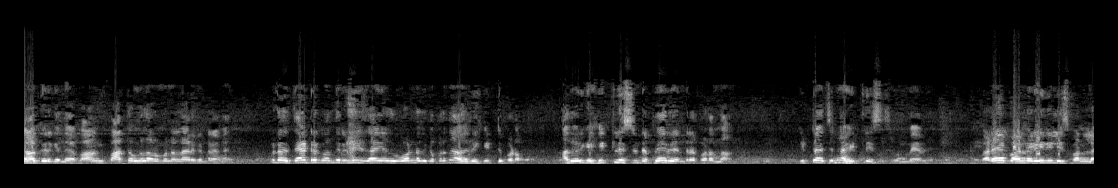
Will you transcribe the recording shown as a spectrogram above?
டாக் இருக்கு. இந்த வாங்க பார்த்தவங்க எல்லாம் ரொம்ப நல்லா இருக்குன்றாங்க. பட் அது தேட்டருக்கு வந்து ரிலீஸ் ஆகி அது ஓடினதுக்கு அப்புறம் தான் அது ஹிட் படம். அது வரைக்கும் ஹிட் லிஸ்ட்ன்ற பேர் என்ற படம் தான். ஹிட் ஆச்சுன்னா ஹிட் லிஸ்ட் உண்மையாவே. படையப்பா இன்னும் ரீ ரிலீஸ் பண்ணல.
